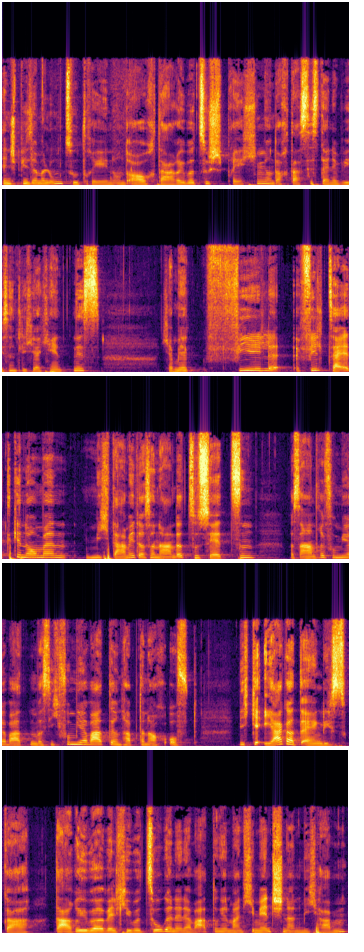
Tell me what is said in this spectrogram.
den Spieß einmal umzudrehen und auch darüber zu sprechen. Und auch das ist eine wesentliche Erkenntnis. Ich habe mir viele, viel Zeit genommen, mich damit auseinanderzusetzen, was andere von mir erwarten, was ich von mir erwarte und habe dann auch oft mich geärgert eigentlich sogar darüber, welche überzogenen Erwartungen manche Menschen an mich haben,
